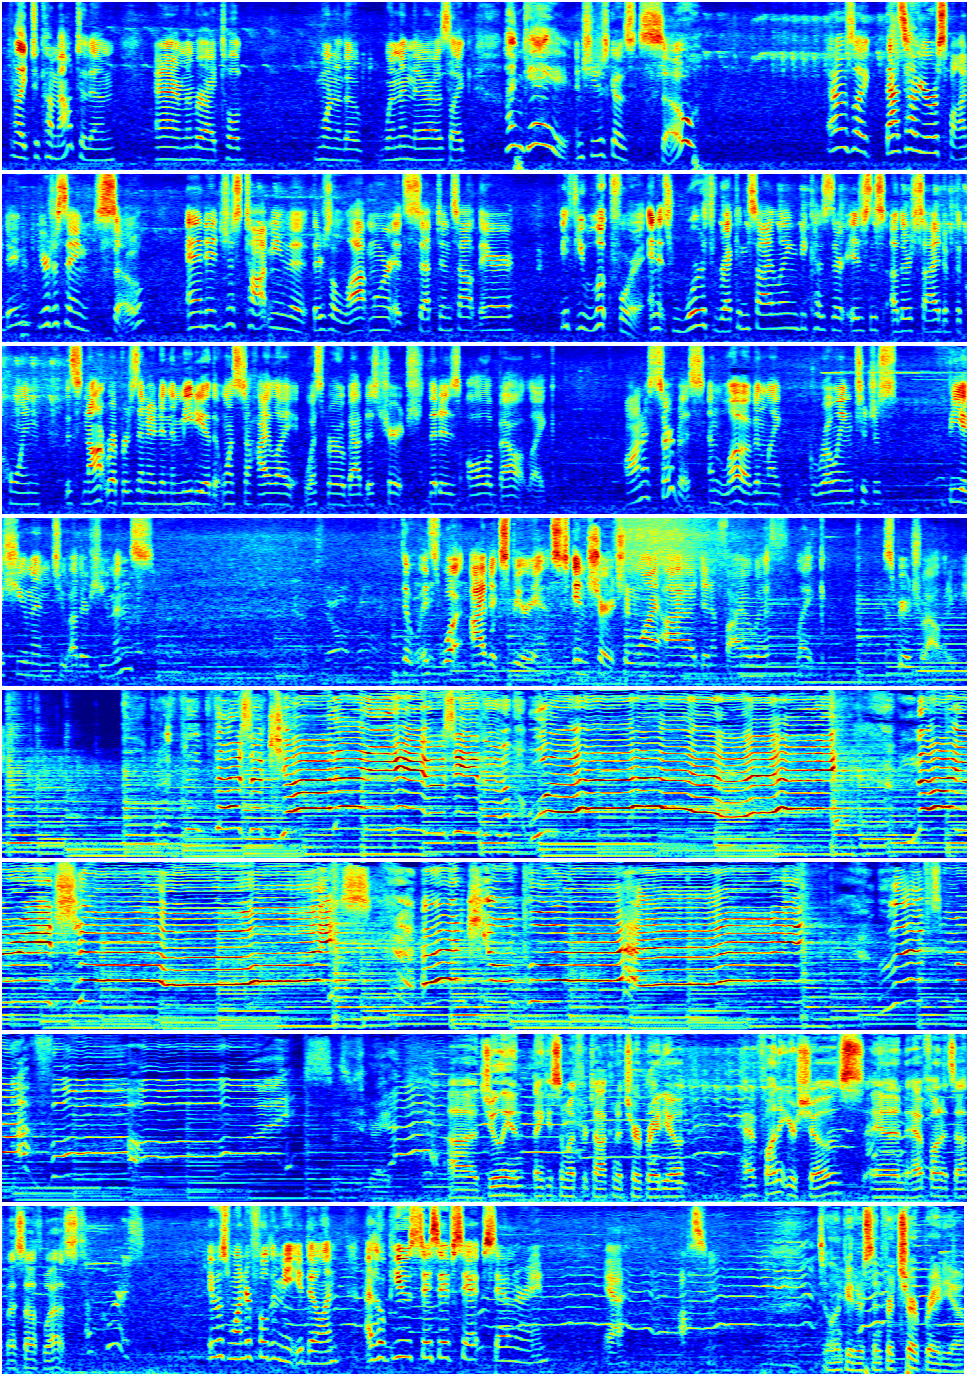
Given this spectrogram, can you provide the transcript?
like to come out to them. And I remember I told one of the women there, I was like, I'm gay. And she just goes, So? And I was like, That's how you're responding? You're just saying, So? And it just taught me that there's a lot more acceptance out there if you look for it. And it's worth reconciling because there is this other side of the coin that's not represented in the media that wants to highlight Westboro Baptist Church that is all about like honest service and love and like growing to just be a human to other humans. That is what I've experienced in church and why I identify with like spirituality. You know? Julien, thank you so much for talking to Chirp Radio. Have fun at your shows and have fun at South by Southwest. Of course. It was wonderful to meet you, Dylan. I hope you stay safe, stay, stay out of the rain. Yeah. Awesome. Dylan Peterson for Chirp Radio.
